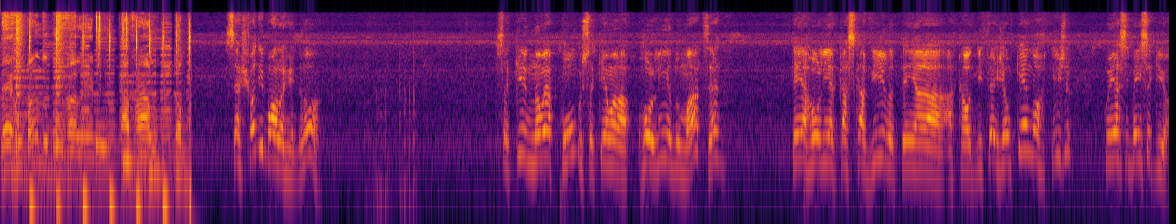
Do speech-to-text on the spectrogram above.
derrubando o boi valente, cavalo, top. Isso é show de bola, gente, não? Isso aqui não é pombo, isso aqui é uma rolinha do mato, certo? Tem a rolinha cascavila, tem a, a calda de feijão. Quem é nortista conhece bem isso aqui, ó.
